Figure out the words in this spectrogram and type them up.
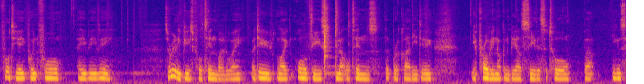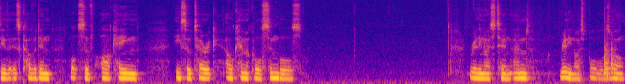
48.4 ABV. It's a really beautiful tin, by the way. I do like all of these metal tins that Bruichladdich do. You're probably not going to be able to see this at all, but you can see that it's covered in lots of arcane, esoteric, alchemical symbols really nice tin and really nice bottle as well.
